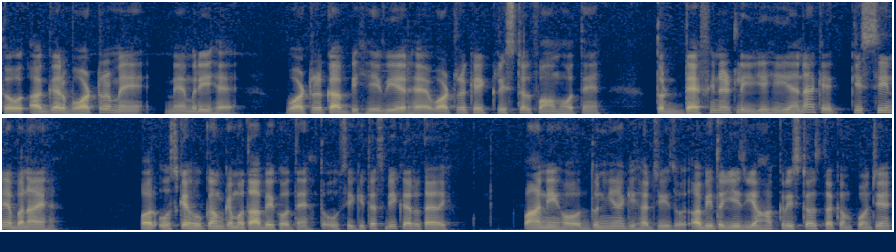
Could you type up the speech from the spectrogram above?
तो अगर वाटर में मेमोरी है, वाटर का बिहेवियर है, वाटर के क्रिस्टल फॉर्म होते हैं तो डेफिनेटली यही है ना कि किसी ने बनाए हैं और उसके हुक्म के मुताबिक होते हैं तो उसी की तस्वीर करता है। पानी हो, दुनिया की हर चीज़ हो। अभी तो ये, यहाँ क्रिस्टल्स तक हम पहुँचे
